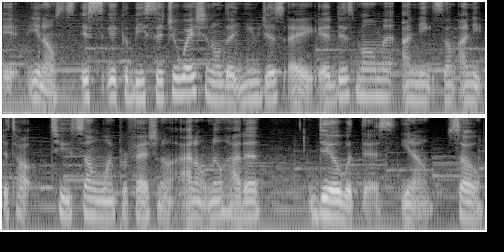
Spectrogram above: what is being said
It, you know, it's it could be situational that you just, hey, at this moment, I need some. I need to talk to someone professional. I don't know how to deal with this you know so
